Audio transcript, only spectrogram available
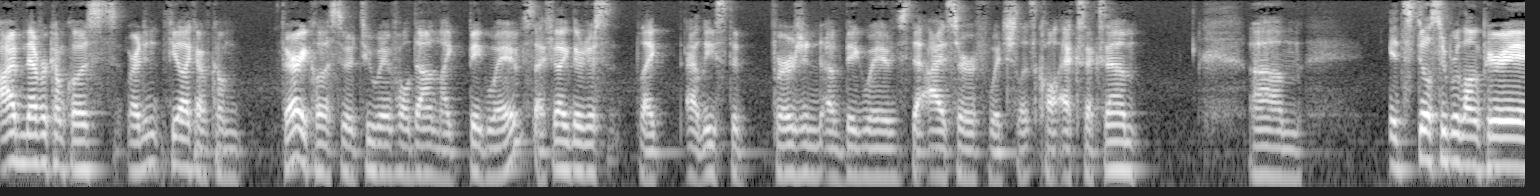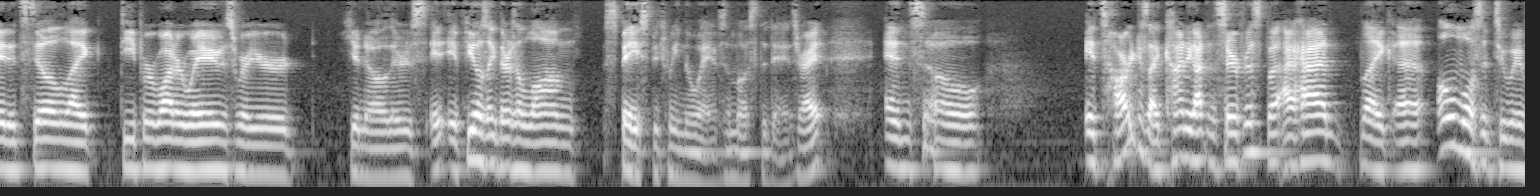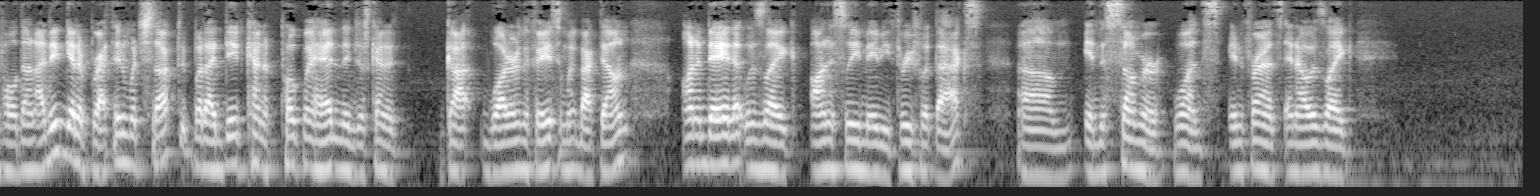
I've never come close, or I didn't feel like I've come very close to a two wave hold down like big waves. I feel like they're just like at least the version of big waves that I surf, which let's call XXM. Um, it's still super long period. It's still like deeper water waves where you're, you know, there's it, it feels like there's a long space between the waves on most of the days, right? And so it's hard because I kind of got to the surface, but I had like a, almost a two wave hold down. I didn't get a breath in, which sucked, but I did kind of poke my head and then just kind of got water in the face and went back down on a day that was like honestly maybe three foot backs um, in the summer once in France, and I was like,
